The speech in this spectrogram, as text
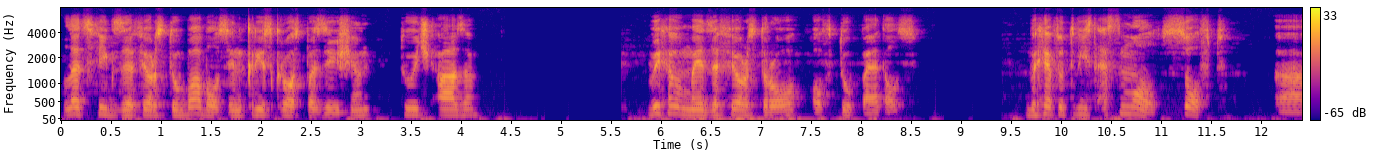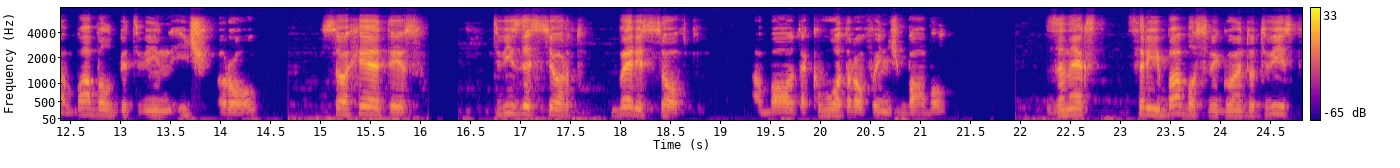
Let's fix the first two bubbles in criss-cross position to each other. We have made the first row of two petals we have to twist a small soft uh, bubble between each row. So here it is. Twist the third very soft about a quarter of inch bubble. The next three bubbles we're going to twist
